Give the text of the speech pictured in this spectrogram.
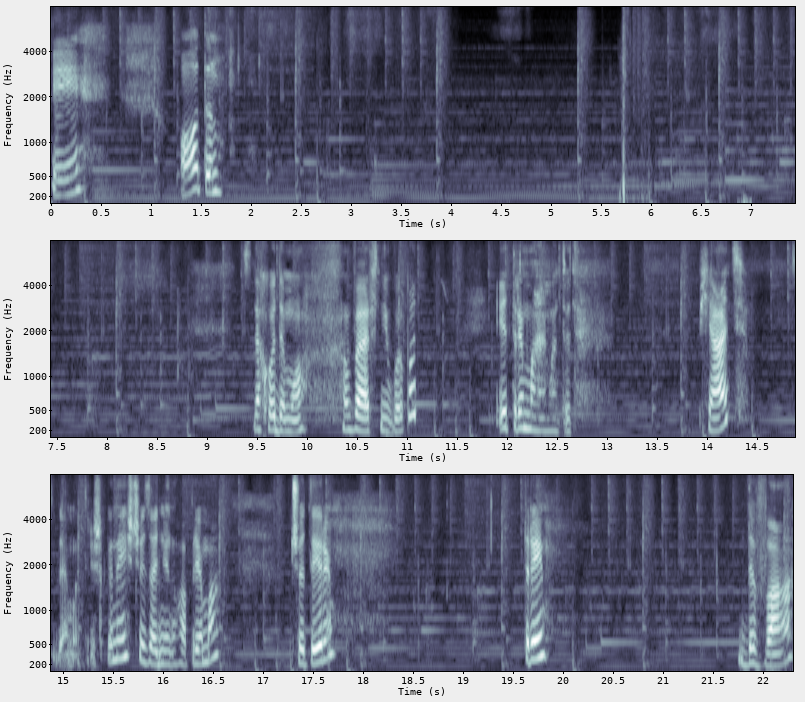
І один. Знаходимо верхній випад і тримаємо тут. П'ять. Сідаємо трішки нижче, задня нога пряма. Чотири. Три. Два.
